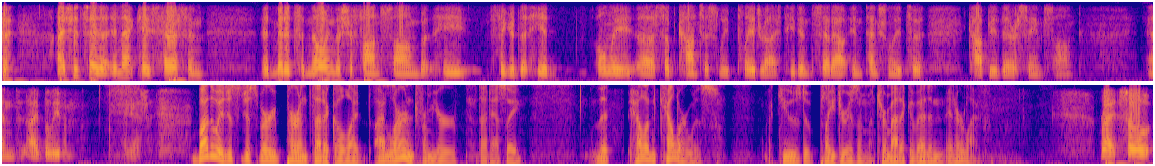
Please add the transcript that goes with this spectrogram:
I should say that in that case, Harrison admitted to knowing the Chiffon song, but he figured that he had only uh, subconsciously plagiarized. He didn't set out intentionally to copy their same song. And I believe him, I guess. By the way, just just very parenthetical, I I learned from your that essay that Helen Keller was accused of plagiarism, a traumatic event in, in her life. Right. So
